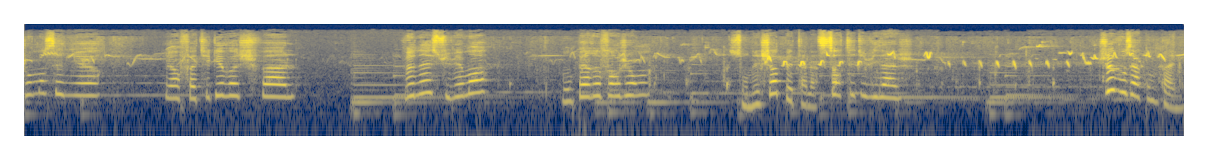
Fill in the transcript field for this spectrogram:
Bonjour monseigneur. Bien fatigué votre cheval. Venez, suivez-moi. Mon père est forgeron. Son échoppe est à la sortie du village. Je vous accompagne.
